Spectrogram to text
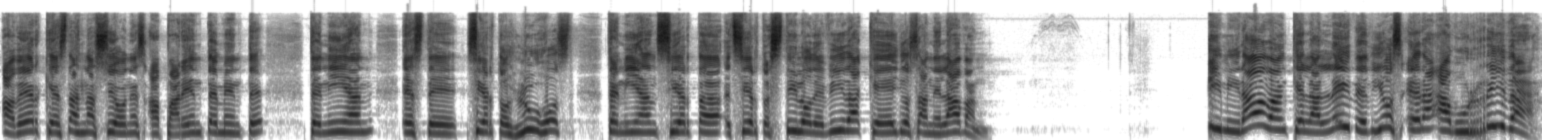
a ver que estas naciones aparentemente tenían este, ciertos lujos, tenían cierta, cierto estilo de vida que ellos anhelaban. Y miraban que la ley de Dios era aburrida.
